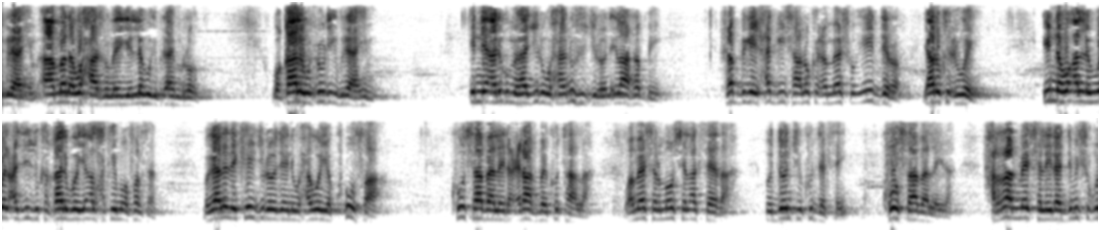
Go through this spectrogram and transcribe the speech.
ibraahim aamana waxaa rumeeyey lahu ibraahim luud wa qaala wuxuu ihi ibraahim inii anigu muhaajirun waxaan u hijroon ilaa rabbii rabbigay xaggiisaan ukico meeshuu ii diro yaan ukici wey inahu alle huwa alcasiizu ka qaalib weeye alxakiimu oo falsan magaaladay ka hijroodeen waxaa weeye kuusa. Kuusa baa layidha ciraaq bay ku taallaa waa meeshan mawsil agteeda ah oo doontii ku degtay. Kuusa baa layidhaha xaraan meesha u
